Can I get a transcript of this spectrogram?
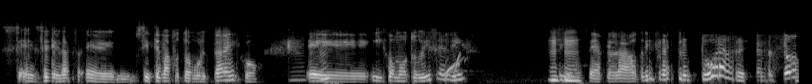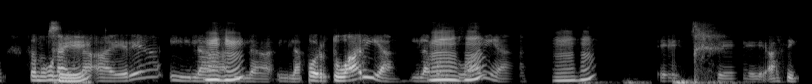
celdas, sistema fotovoltaico. y como tú dices, Liz, o sea, la otra infraestructura, somos una isla aérea y la, y la, portuaria, y la portuaria. Este, así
